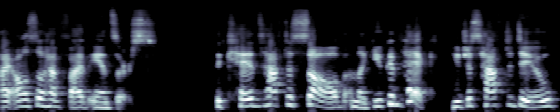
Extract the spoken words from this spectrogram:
I also have five answers the kids have to solve. I'm like, you can pick. You just have to do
